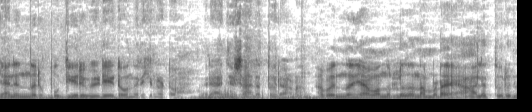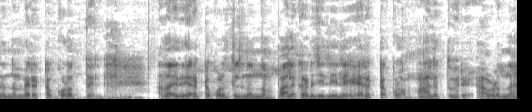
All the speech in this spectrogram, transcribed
ഞാൻ ഇന്നൊരു പുതിയൊരു വീഡിയോ ആയിട്ട് വന്നിരിക്കുന്നു കേട്ടോ രാജേഷ് ആലത്തൂരാണ്. അപ്പോൾ ഇന്ന് ഞാൻ വന്നിട്ടുള്ളത് നമ്മുടെ ആലത്തൂരിൽ നിന്നും ഇരട്ടക്കുളത്തിൽ. അതായത് ഇരട്ടക്കുളത്തിൽ നിന്നും പാലക്കാട് ജില്ലയിലെ ഇരട്ടക്കുളം ആലത്തൂർ അവിടെ നിന്ന്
